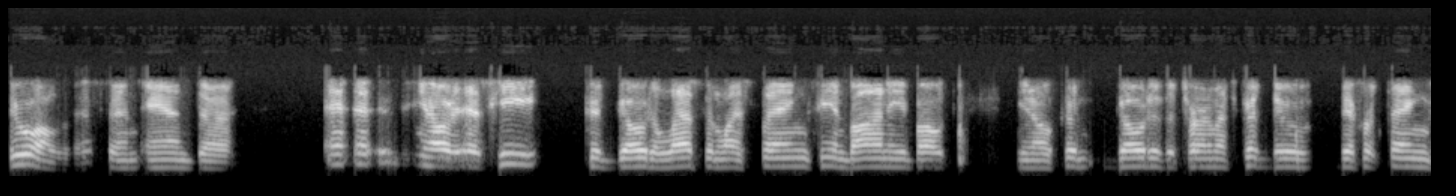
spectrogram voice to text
through all of this, and and, uh, and, and you know as he could go to less and less things. He and Bonnie both, you know, couldn't go to the tournaments, couldn't do different things.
